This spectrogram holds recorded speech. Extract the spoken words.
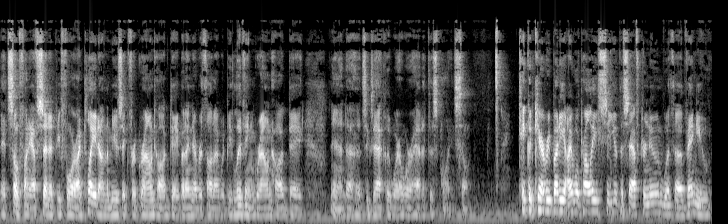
It's so funny. I've said it before. I played on the music for Groundhog Day, but I never thought I would be living Groundhog Day. And uh, that's exactly where we're at at this point. So take good care, everybody. I will probably see you this afternoon with a venue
